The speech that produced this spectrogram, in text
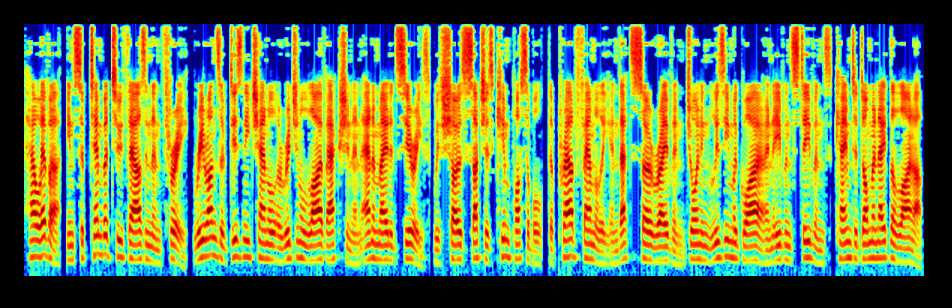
However, in September 2003, reruns of Disney Channel original live-action and animated series with shows such as Kim Possible, The Proud Family and That's So Raven joining Lizzie McGuire and Even Stevens came to dominate the lineup.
